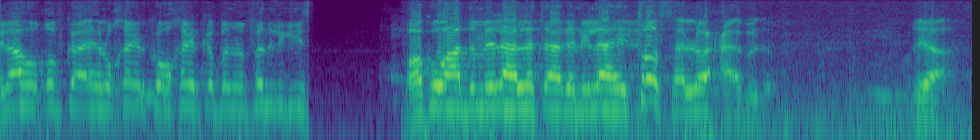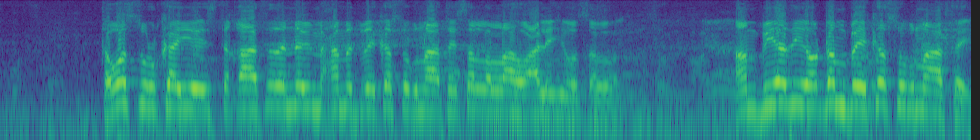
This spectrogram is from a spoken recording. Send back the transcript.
ilaahu qofka ahlu khayrka oo khayrka badan fadligiisa. Waa kuwa hadda meelaha la taagan ilaahay toos ha loo caabudo. Ya. Tawasulka iyo istiqaasada nebi maxamed bay ka sugnaatay sala allahu calayhi wasalam ambiyadii oo dhan bay ka sugnaatay.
